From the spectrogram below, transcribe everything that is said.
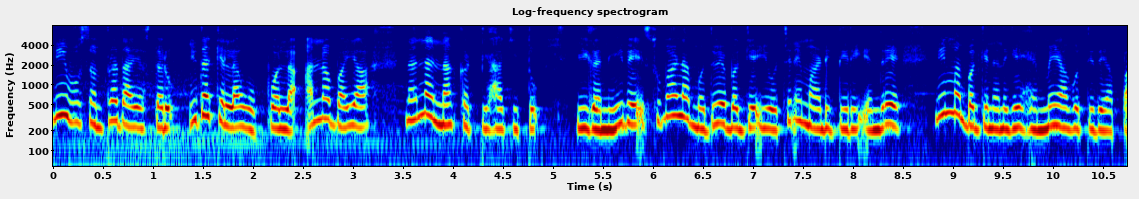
ನೀವು ಸಂಪ್ರದಾಯಸ್ಥರು, ಇದಕ್ಕೆಲ್ಲ ಒಪ್ಪೋಲ್ಲ ಅನ್ನೋ ಭಯ ನನ್ನನ್ನು ಕಟ್ಟಿಹಾಕಿತ್ತು. ಈಗ ನೀವೇ ಸುಮಾಳ ಮದುವೆ ಬಗ್ಗೆ ಯೋಚನೆ ಮಾಡಿದ್ದೀರಿ ಎಂದರೆ ನಿಮ್ಮ ಬಗ್ಗೆ ನನಗೆ ಹೆಮ್ಮೆಯಾಗುತ್ತಿದೆ ಅಪ್ಪ.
